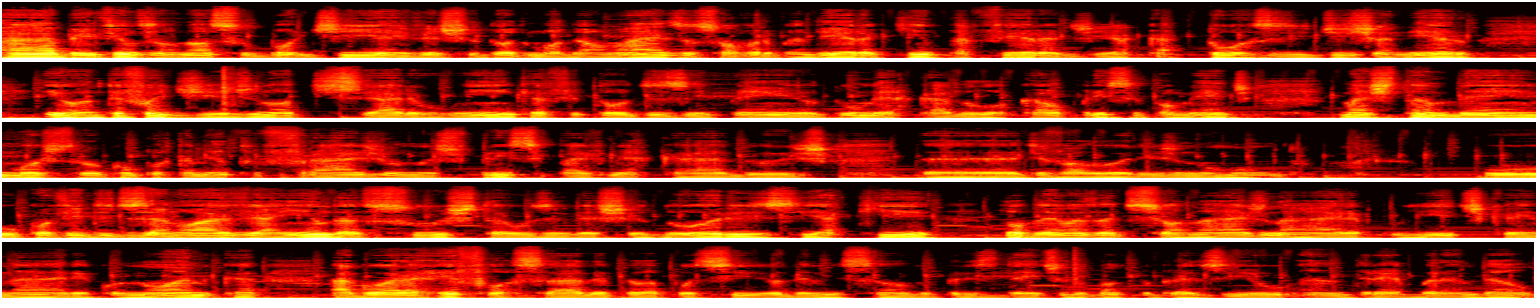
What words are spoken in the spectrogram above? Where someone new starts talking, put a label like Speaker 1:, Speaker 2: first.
Speaker 1: Olá, bem-vindos ao nosso Bom Dia Investidor do Modal Mais. Eu sou Álvaro Bandeira, quinta-feira, dia 14 de janeiro. E ontem foi dia de noticiário ruim que afetou o desempenho do mercado local, principalmente, mas também mostrou comportamento frágil nos principais mercados eh, de valores no mundo. O Covid-19 ainda assusta os investidores e aqui problemas adicionais na área política e na área econômica, agora reforçada pela possível demissão do presidente do Banco do Brasil, André Brandão.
